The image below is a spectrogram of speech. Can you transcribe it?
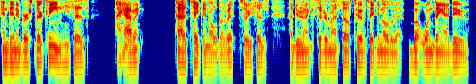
And then in verse 13, he says, I haven't uh, taken hold of it. So he says, I do not consider myself to have taken hold of it. But one thing I do,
